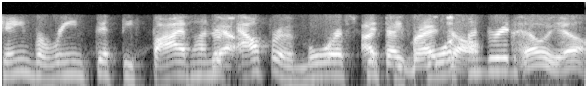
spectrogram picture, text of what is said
Shane Vereen 5,500, Yeah. Alfred Morris I take Bradshaw. 5,400. Hell yeah.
